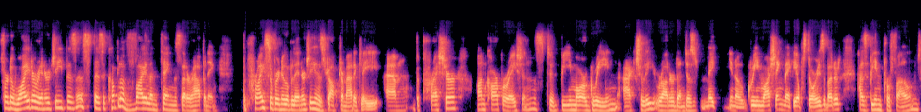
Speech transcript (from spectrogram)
For the wider energy business, there's a couple of violent things that are happening. The price of renewable energy has dropped dramatically. Um, the pressure on corporations to be more green actually rather than just make you know greenwashing making up stories about it has been profound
